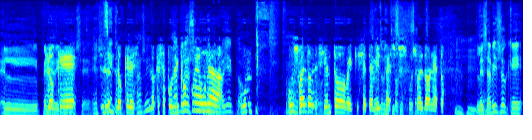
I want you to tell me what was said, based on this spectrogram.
el Lo periódico que, ese? Es- lo, lo que, ¿Ah, sí? lo que se Ah, publicó es fue un una, un, un Ah, sueldo de 127 mil 127, pesos, un sueldo neto. Les aviso que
